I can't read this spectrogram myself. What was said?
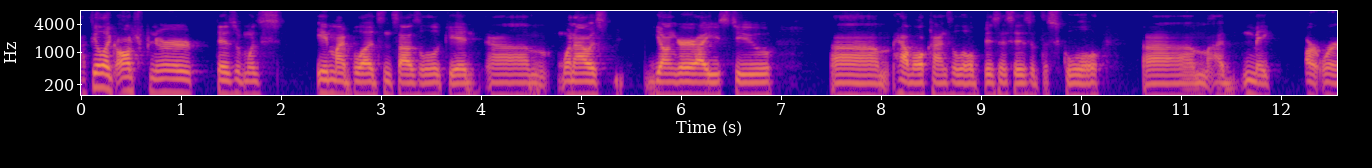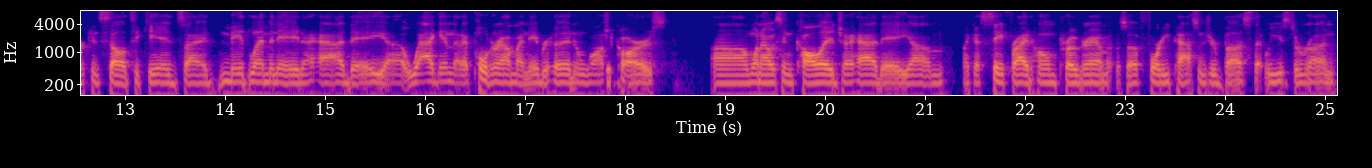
I feel like entrepreneurism was in my blood since I was a little kid. Um, when I was younger, I used to um, have all kinds of little businesses at the school. Um, I make artwork and sell it to kids. I made lemonade. I had a uh, wagon that I pulled around my neighborhood and washed cars. Uh, when I was in college, I had a um, like a safe ride home program. It was a 40 passenger bus that we used to run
